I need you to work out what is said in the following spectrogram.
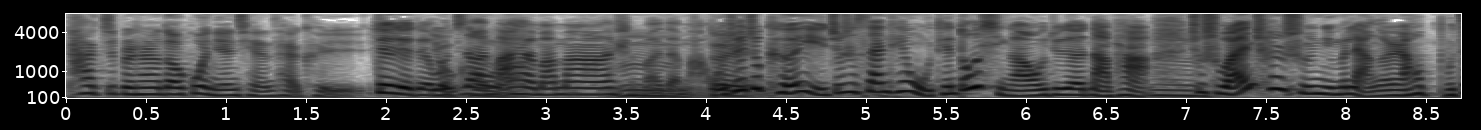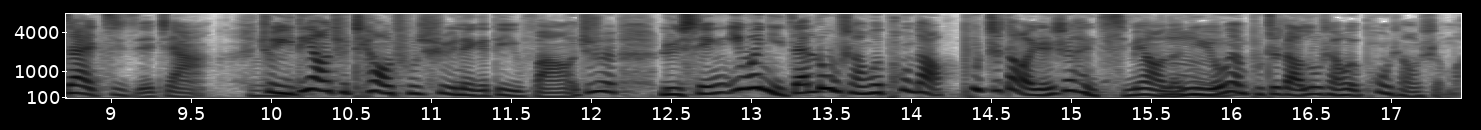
他基本上要到过年前才可以。对对对，我知道你妈还有妈妈什么的嘛，我觉得就可以，就是三天五天都行啊。我觉得哪怕就是完全属于你们两个人，然后不在自己的家。就一定要去跳出去那个地方，就是旅行，因为你在路上会碰到不知道，人生很奇妙的，你永远不知道路上会碰上什么。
